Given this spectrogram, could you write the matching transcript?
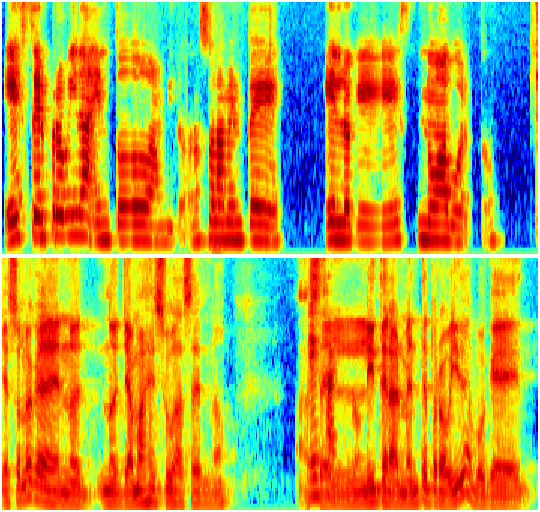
Es ser provida en todo ámbito, no solamente en lo que es no aborto. Que eso es lo que nos, nos llama Jesús a hacer, ¿no? A ser literalmente provida, porque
